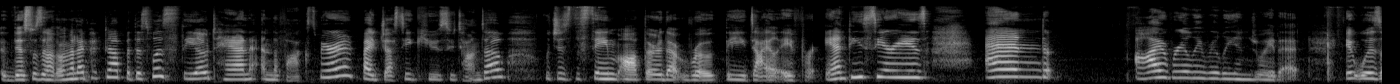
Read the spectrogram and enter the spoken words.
this was another one that I picked up, but this was Theo Tan and the Fox Spirit by Jesse Q. Sutanto, which is the same author that wrote the Dial A for Auntie series. And I really, really enjoyed it. It was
